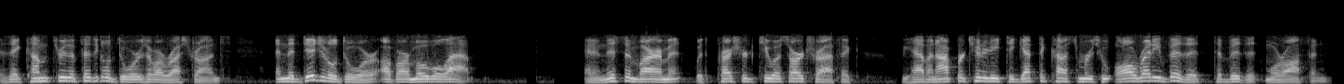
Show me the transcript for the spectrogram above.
as they come through the physical doors of our restaurants and the digital door of our mobile app. And in this environment, with pressured QSR traffic, we have an opportunity to get the customers who already visit to visit more often.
